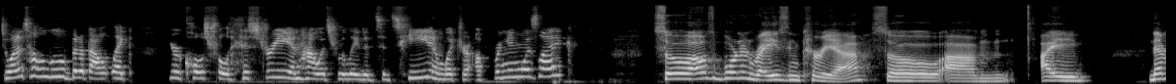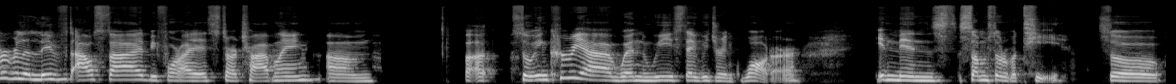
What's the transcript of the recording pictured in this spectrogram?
Do you want to tell a little bit about like your cultural history and how it's related to tea and what your upbringing was like? So I was born and raised in Korea. So um, I never really lived outside before I start traveling. Um, but uh, so in Korea, when we say we drink water, it means some sort of a tea. So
